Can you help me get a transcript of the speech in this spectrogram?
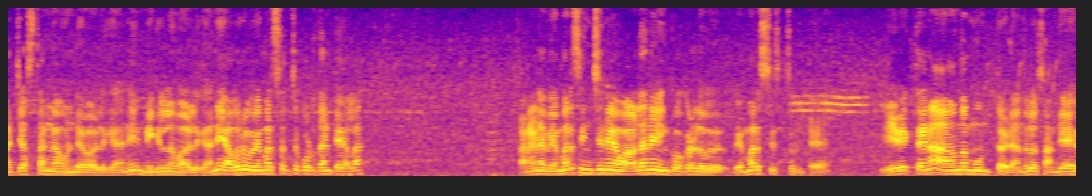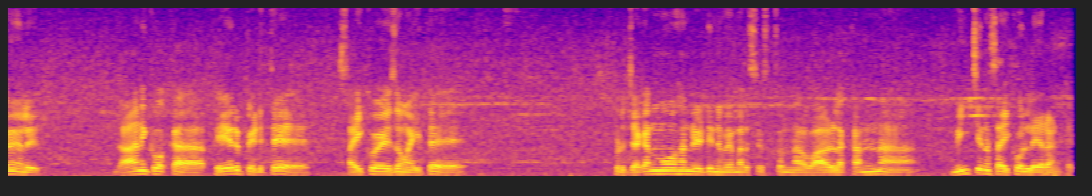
మధ్యస్థంగా ఉండేవాళ్ళు కానీ మిగిలిన వాళ్ళు కానీ ఎవరు విమర్శించకూడదంటే ఎలా? తనని విమర్శించిన వాళ్ళనే ఇంకొకళ్ళు విమర్శిస్తుంటే ఏ వ్యక్తి అయినా ఆనందం పొందుతాడు అందులో సందేహమే లేదు. దానికి ఒక పేరు పెడితే సైకోయిజం అయితే ఇప్పుడు జగన్మోహన్ రెడ్డిని విమర్శిస్తున్న వాళ్ళ కన్నా మించిన సైకోలు లేరంటే.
